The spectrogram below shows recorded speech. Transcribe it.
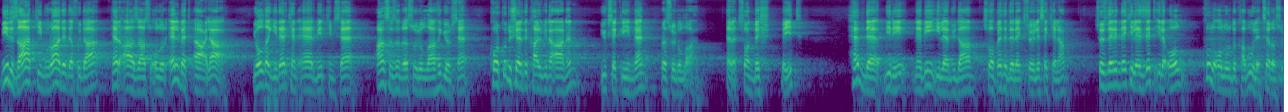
Bir zat ki murad ede huda, her azası olur elbet a'la. Yolda giderken eğer bir kimse ansızın Resulullah'ı görse, korku düşerdi kalbine anın yüksekliğinden Resulullah'ın. Evet son beş beyit. Hem de biri Nebi ile müdam sohbet ederek söylese kelam, sözlerindeki lezzet ile ol, kul olurdu kabul etse Resul.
